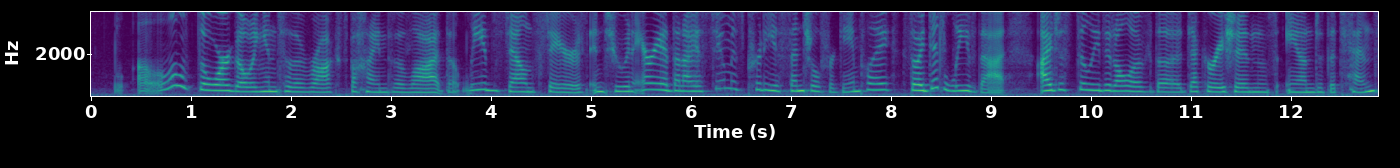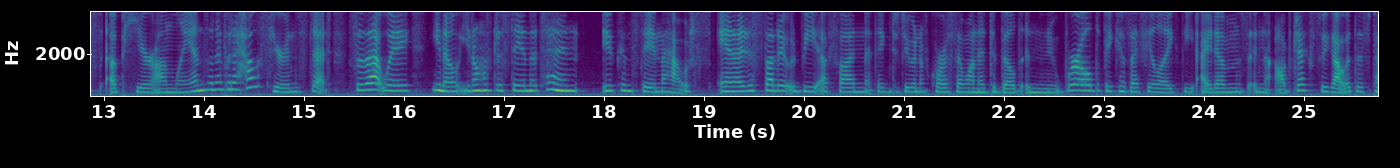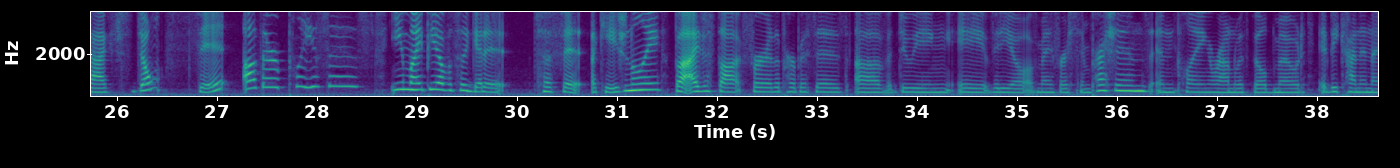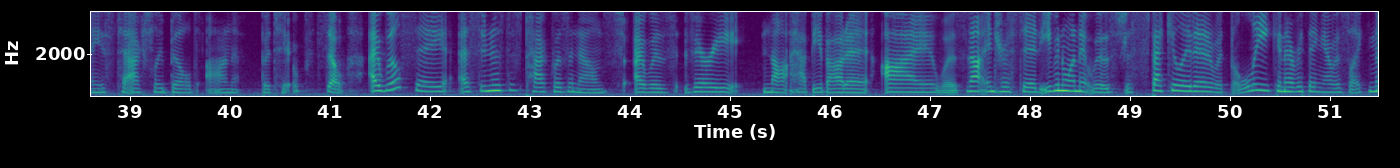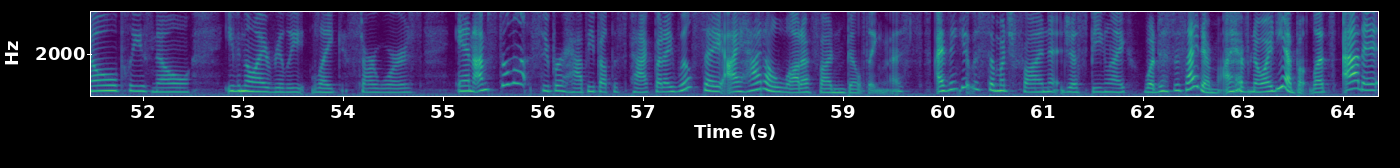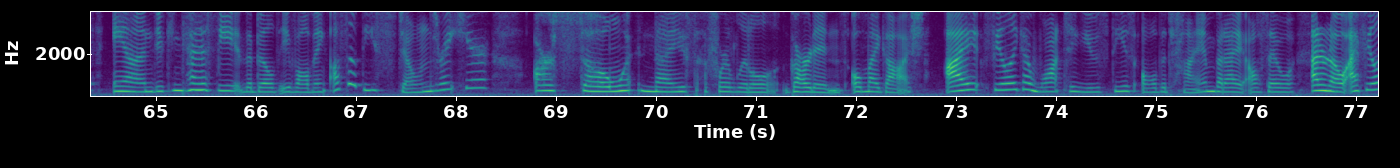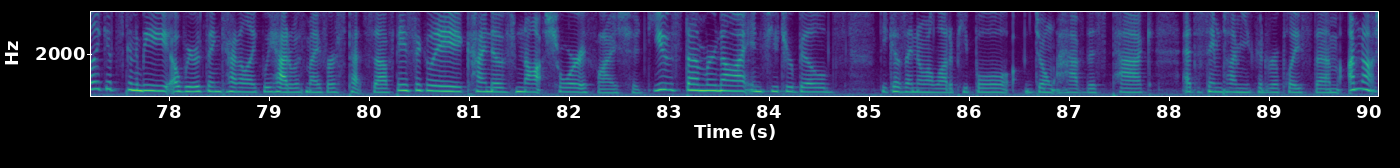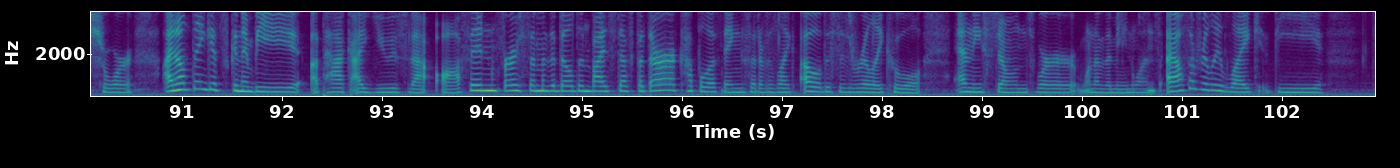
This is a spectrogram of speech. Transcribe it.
a little door going into the rocks behind the lot that leads downstairs into an area that I assume is pretty essential for gameplay. So I did leave that. I just deleted all of the decorations and the tents up here on lands and I put a house here instead. So that way, you know, you don't have to stay in the tent you can stay in the house. And I just thought it would be a fun thing to do. And of course, I wanted to build in the new world because I feel like the items and objects we got with this pack just don't fit other places. You might be able to get it to fit occasionally, but I just thought for the purposes of doing a video of my first impressions and playing around with build mode, it'd be kind of nice to actually build on Batuu. So I will say, as soon as this pack was announced, I was very not happy about it. I was not interested, even when it was just speculated with the leak and everything. I was like, no, please, no, even though I really like Star Wars and I'm still not super happy about this pack, but I will say I had a lot of fun building this. I think it was so much fun just being like, what is this item? I have no idea, but let's add it. And you can kind of see the build evolving. Also, these stones right here are so nice for little gardens. Oh my gosh. I feel like I want to use these all the time, but I also, I don't know, I feel like it's going to be a weird thing, kind of like we had with my first pet stuff. Basically, kind of not sure if I should use them or not in future builds because I know a lot of people don't have this pack. At the same time, you could replace them. I'm not sure. I don't think it's going to be a pack I use that often for some of the build and buy stuff, but there are a couple of things that I was like, oh, this is really cool. And these stones were one of the main ones. I also really like the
